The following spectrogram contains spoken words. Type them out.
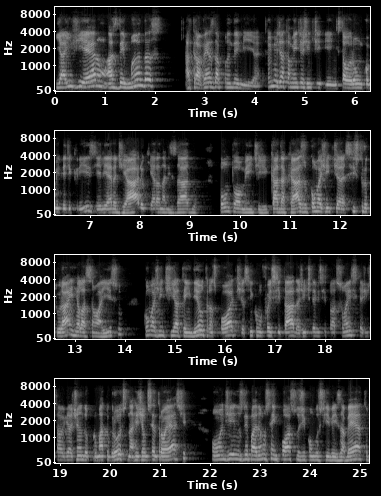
E aí vieram as demandas através da pandemia. Então, imediatamente a gente instaurou um comitê de crise, ele era diário, que era analisado pontualmente cada caso, como a gente ia se estruturar em relação a isso, como a gente ia atender o transporte, assim como foi citado, a gente teve situações que a gente estava viajando para o Mato Grosso, na região do Centro-Oeste, onde nos deparamos sem postos de combustíveis abertos,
